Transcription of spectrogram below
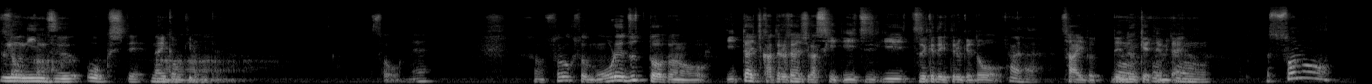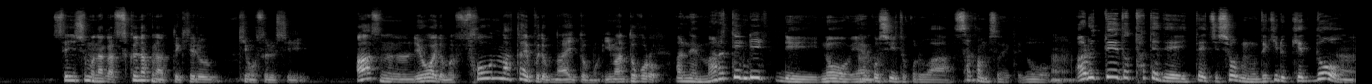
の人数多くして何か起きるみたいな。そうね。そのそれこそ俺ずっとその1対1勝てる選手が好きって言いつ言い続けてきてるけどはいはい。サイドで抜けてみたいな、うんうん。その選手もなんか少なくなってきてる気もするしアーセナルの両ワイドもそんなタイプでもないと思う今のところ。あのね、マルティン・レッリーのややこしいところは、サカもそうやけど、ん。ある程度縦で1対1勝負もできるけど、うん、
